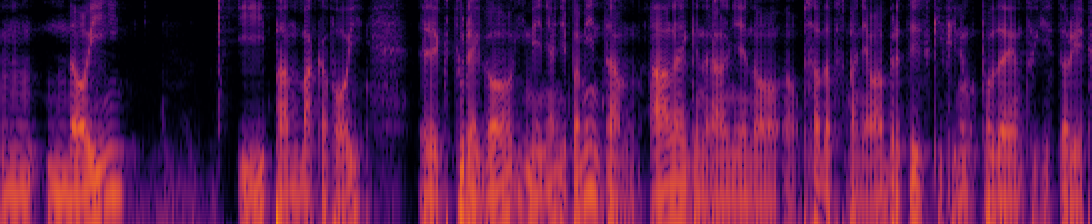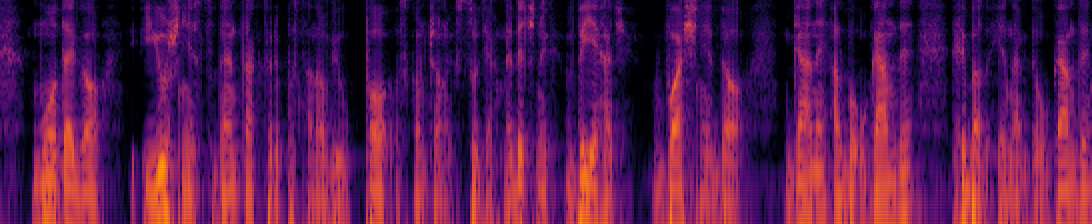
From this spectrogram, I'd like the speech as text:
mm, no i, i pan McAvoy, którego imienia nie pamiętam, ale generalnie no, obsada wspaniała. Brytyjski film opowiadający historię młodego, już nie studenta, który postanowił po skończonych studiach medycznych wyjechać właśnie do Gany albo Ugandy, chyba jednak do Ugandy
